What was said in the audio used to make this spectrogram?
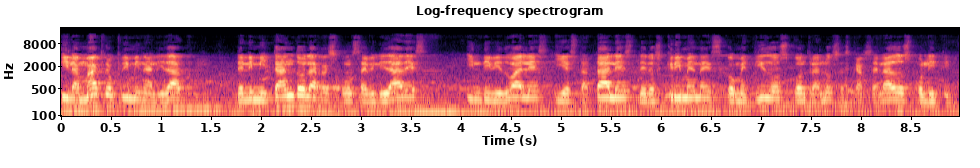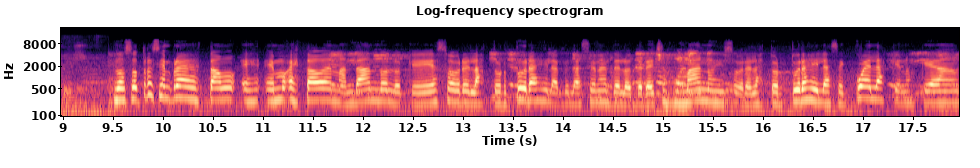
y la macrocriminalidad, delimitando las responsabilidades individuales y estatales de los crímenes cometidos contra los escarcelados políticos. Nosotros siempre estamos, eh, hemos estado demandando lo que es sobre las torturas y las violaciones de los derechos humanos y sobre las torturas y las secuelas que nos quedan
